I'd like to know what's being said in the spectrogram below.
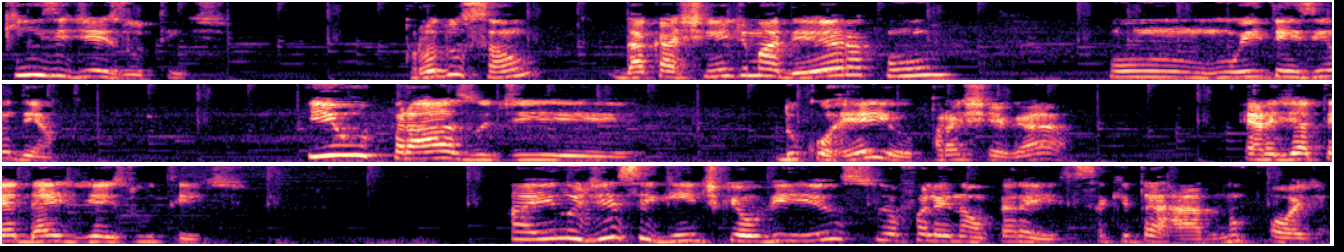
15 dias úteis. Produção da caixinha de madeira com um, um itemzinho dentro. E o prazo de, do correio para chegar era de até 10 dias úteis. Aí no dia seguinte que eu vi isso, eu falei: não, peraí, isso aqui tá errado, não pode.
